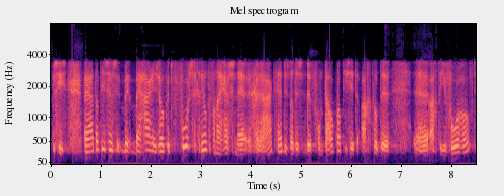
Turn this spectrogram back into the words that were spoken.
precies. Nou ja, dat is dus, bij- haar is ook het voorste gedeelte van haar hersenen geraakt. Hè? Dus dat is de frontaalkwap, die zit achter, de, eh, achter je voorhoofd.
